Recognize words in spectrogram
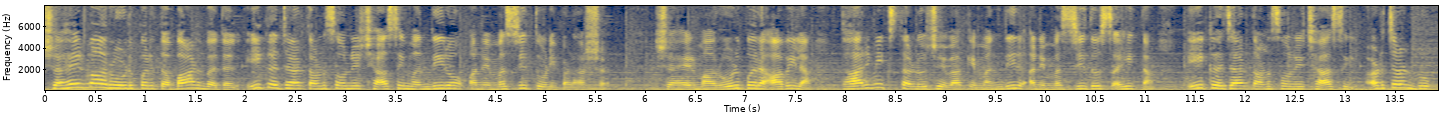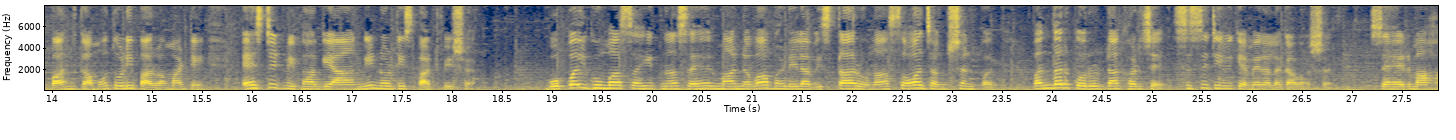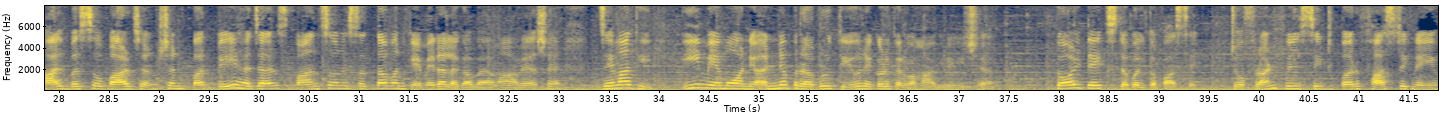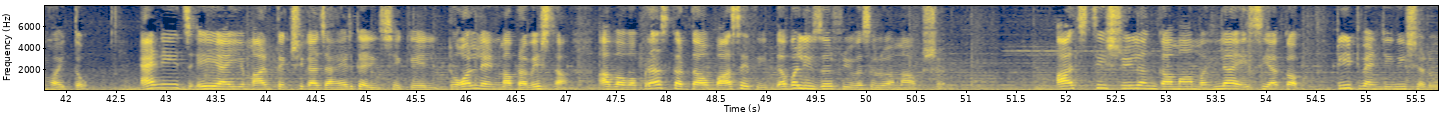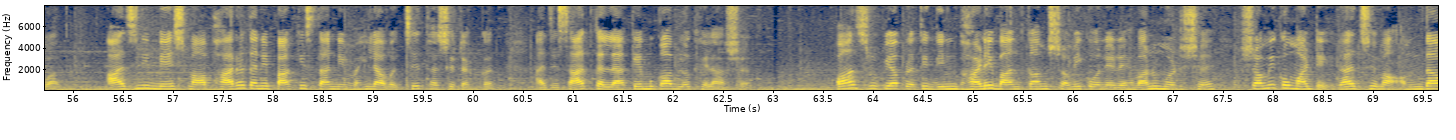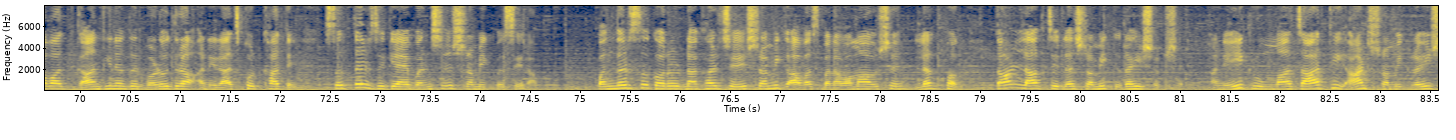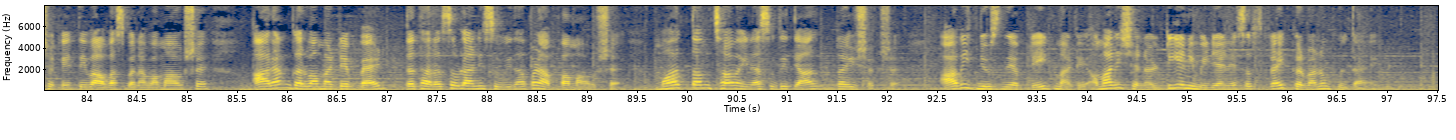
શહેરમાં રોડ પર દબાણ બદલ એક હજાર ત્રણસો ને છ્યાસી મંદિરો અને મસ્જિદ તોડી પડાશે. શહેરમાં રોડ પર આવેલા ધાર્મિક સ્થળો જેવા કે મંદિર અને મસ્જિદો સહિતના એક હજાર ત્રણસો ને છ્યાસી અડચણરૂપ બાંધકામો તોડી પાડવા માટે એસ્ટેટ વિભાગે આ અંગે નોટિસ પાઠવી છે. બોપલ ગુમા સહિતના શહેરમાં નવા ભળેલા વિસ્તારોના સો જંકશન પર પંદર કરોડના ખર્ચે સીસીટીવી કેમેરા લગાવાશે. શહેરમાં હાલ બસો બાર જંકશન પર બે હજાર પાંચસો ને સત્તાવન કેમેરા લગાવવામાં આવ્યા છે, જેમાંથી ઈ મેમો અને અન્ય પ્રવૃત્તિઓ રેકોર્ડ કરવામાં આવી રહી છે. ટોલ ટેક્સ ડબલ કપાશે. જો ફ્રન્ટ વ્હીલ સીટ પર ફાસ્ટેગ નહીં હોય તો એનએચએઆઈએ માર્ગદર્શિકા જાહેર કરી છે કે ટોલ લેન્ડમાં પ્રવેશતા આવા વપરાશકર્તાઓ પાસેથી ડબલ યુઝર ફી વસૂલવામાં આવશે. આજથી શ્રીલંકામાં મહિલા એશિયા કપ ટી ટ્વેન્ટીની શરૂઆત. આજની મેચમાં ભારત અને પાકિસ્તાનની મહિલા વચ્ચે થશે ટક્કર. આજે સાત કલાકે મુકાબલો ખેલાશે. પાંચ રૂપિયા પ્રતિદિન ભાડે બાંધકામ શ્રમિકોને રહેવાનું મળશે. શ્રમિકો માટે રાજ્યમાં અમદાવાદ, ગાંધીનગર, વડોદરા અને રાજકોટ ખાતે સત્તર જગ્યાએ બનશે શ્રમિક બસેરા. પંદરસો કરોડના ખર્ચે શ્રમિક આવાસ બનાવવામાં આવશે. લગભગ ત્રણ લાખ જેટલા શ્રમિક રહી શકશે અને એક રૂમમાં ચારથી આઠ શ્રમિક રહી શકે તેવા આવાસ બનાવવામાં આવશે. આરામ કરવા માટે બેડ તથા રસોડાની સુવિધા પણ આપવામાં આવશે. મહત્તમ છ મહિના સુધી ત્યાં રહી શકશે. આવી જ ન્યૂઝની અપડેટ માટે અમારી ચેનલ ટીએની મીડિયાને સબસ્ક્રાઇબ કરવાનું ભૂલતા નહીં.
